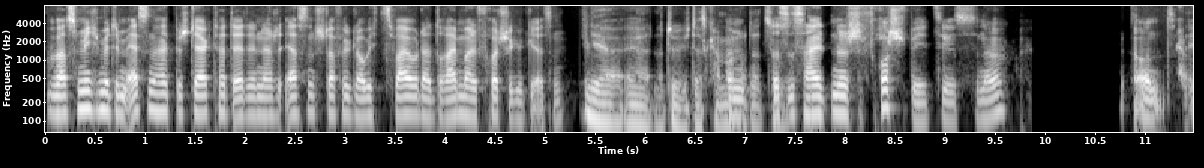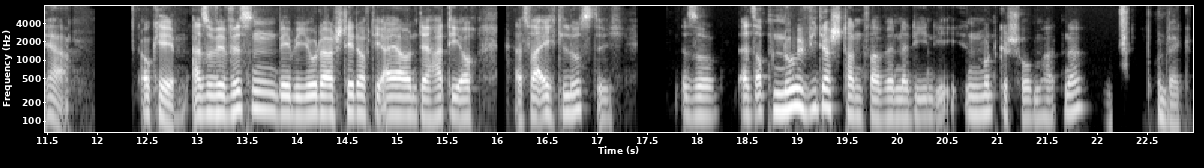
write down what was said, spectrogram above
was mich mit dem Essen halt bestärkt hat, er hat in der 1. Staffel, glaube ich, 2 oder dreimal Frösche gegessen. Ja, ja, natürlich, das halt noch Und das dazu. ist halt 'ne Sch Froschspezies, ne? Und Ja. Okay, also wir wissen, Baby Yoda steht auf die Eier und der hat die auch das war echt lustig. Also, als ob 0 Widerstand war, wenn er die in die in 'n Mund geschoben hat, ne? Und weg.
